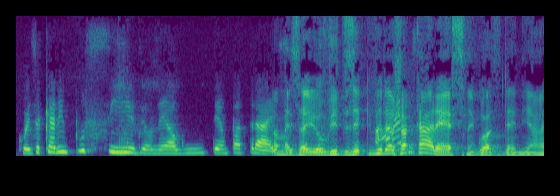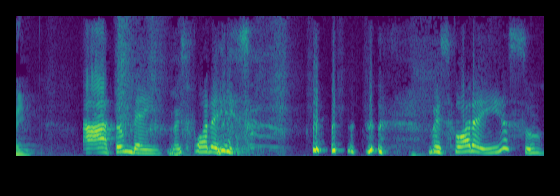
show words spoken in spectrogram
Coisa que era impossível, né? Algum tempo atrás. Ah, mas aí eu ouvi dizer que vira mas... jacaré esse negócio de DNA aí. Ah, também. Mas fora isso. mas fora isso,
